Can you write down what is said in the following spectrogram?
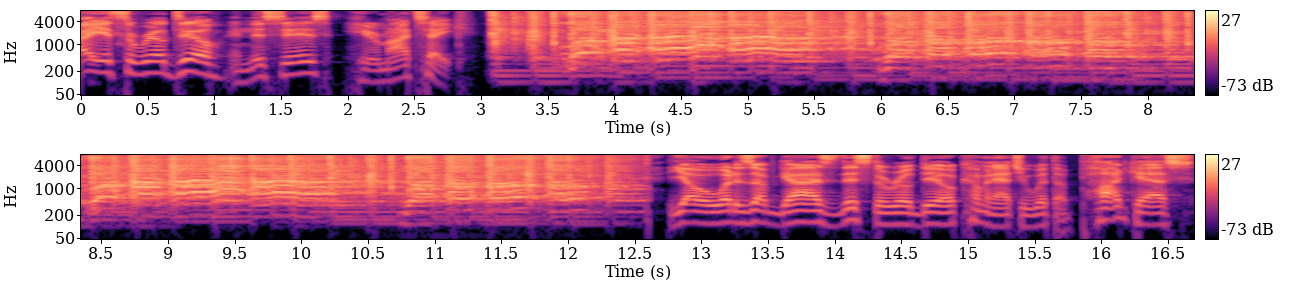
Hey, it's the real deal, and this is Hear My Take. Yo, what is up, guys? This is the real deal coming at you with a podcast.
